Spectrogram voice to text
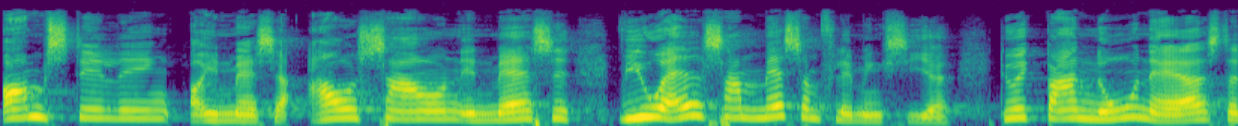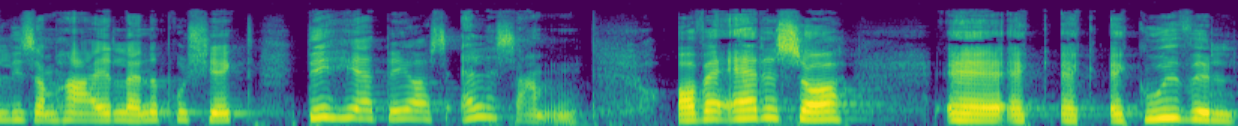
omstilling og en masse afsavn, en masse... Vi er jo alle sammen med, som Flemming siger. Det er jo ikke bare nogen af os, der ligesom har et eller andet projekt. Det her, det er os alle sammen. Og hvad er det så, at, at, at Gud vil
